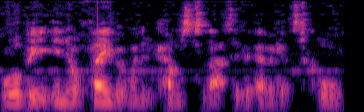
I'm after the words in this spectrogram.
will be in your favour when it comes to that, if it ever gets to court.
